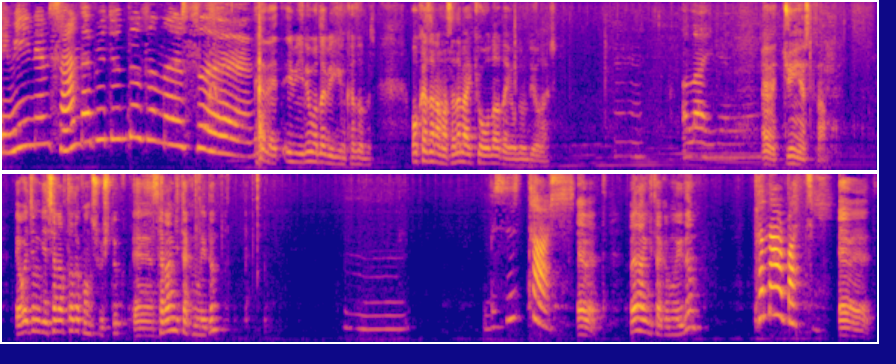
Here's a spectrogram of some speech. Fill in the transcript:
Eminim sen de bir gün kazanırsın. Evet eminim o da bir gün kazanır. O kazanamasa da belki oğlu aday olur diyorlar. Olay. Evet Junior Trump. Evacım geçen hafta da konuşmuştuk. Ee, sen hangi takımlıydın? Hmm. Biziz taş. Evet. Ben hangi takımlıydım? Fenerbahçe. Evet.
